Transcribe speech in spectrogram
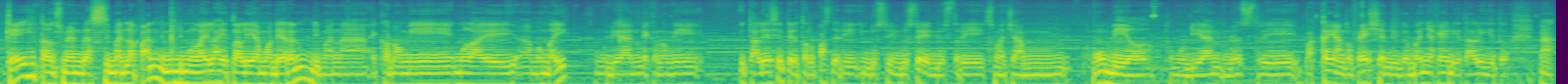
Oke, okay, tahun 1958 ini dimulailah Italia modern di mana ekonomi mulai uh, membaik, kemudian ekonomi Italia sih tidak terlepas dari industri-industri, industri semacam mobil, kemudian industri pakaian atau fashion juga banyak ya di Italia gitu. Nah,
